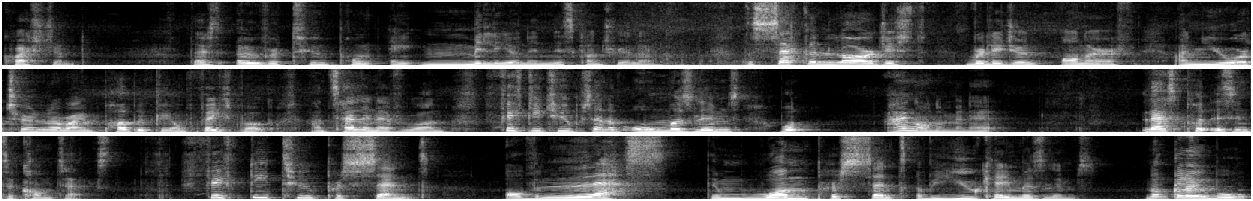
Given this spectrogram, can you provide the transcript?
questioned. There's over 2.8 million in this country alone. The second largest religion on earth and you're turning around publicly on Facebook and telling everyone 52% of all Muslims, well, hang on a minute. Let's put this into context. 52% of less than 1% of UK Muslims, not global,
